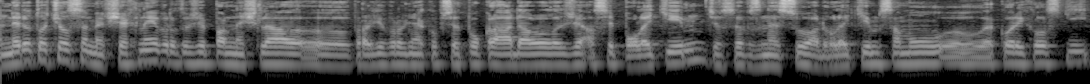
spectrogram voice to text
Nedotočil jsem je všechny, protože pan Nešla pravděpodobně jako předpokládal, že asi poletím, že se vznesu a doletím samou jako rychlostí.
